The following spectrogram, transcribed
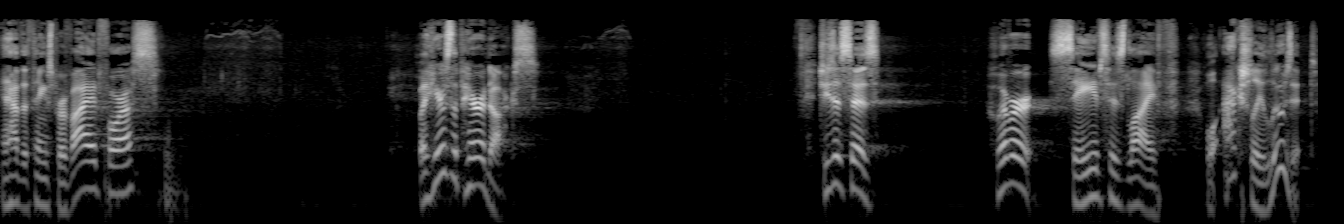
and have the things provided for us. But here's the paradox Jesus says, whoever saves his life will actually lose it,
